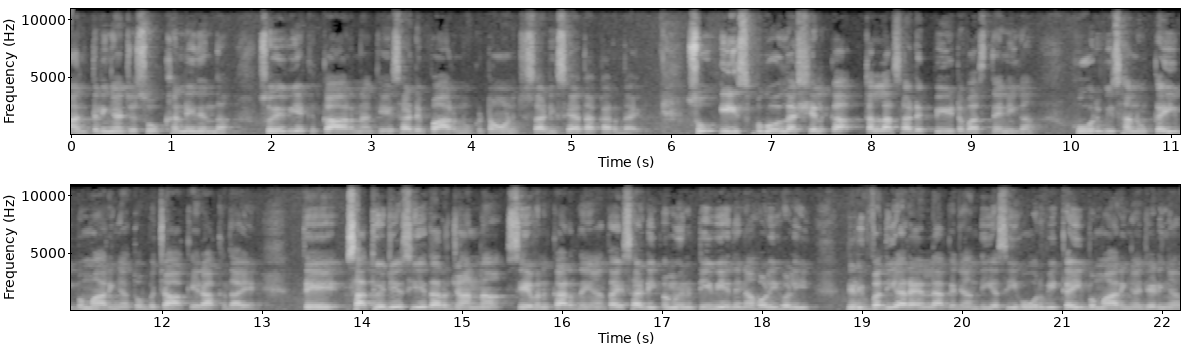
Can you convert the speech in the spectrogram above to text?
ਅੰਤੜੀਆਂ 'ਚ ਸੋਖਣ ਨਹੀਂ ਦਿੰਦਾ। ਸੋ ਇਹ ਵੀ ਇੱਕ ਕਾਰਨ ਆ ਕਿ ਇਹ ਸਾਡੇ ਭਾਰ ਨੂੰ ਘਟਾਉਣ 'ਚ ਸਾਡੀ ਸਹਾਇਤਾ ਕਰਦਾ ਹੈ। ਸੋ ਇਸ ਭੂਗੋਲ ਦਾ ਛਿਲਕਾ ਕੱਲਾ ਸਾਡੇ ਪੇਟ ਵਾਸਤੇ ਨਹੀਂਗਾ ਹੋਰ ਵੀ ਸਾਨੂੰ ਕਈ ਬਿਮਾਰੀਆਂ ਤੋਂ ਬਚਾ ਕੇ ਰੱਖਦਾ ਹੈ ਤੇ ਸਾਥੀਓ, ਜੇ ਅਸੀਂ ਇਹਦਾ ਰੋਜ਼ਾਨਾ ਸੇਵਨ ਕਰਦੇ ਹਾਂ, ਤਾਂ ਇਹ ਸਾਡੀ ਇਮਿਊਨਿਟੀ ਵੀ ਇਹਦੇ ਨਾਲ ਹੌਲੀ-ਹੌਲੀ ਜਿਹੜੀ ਵਧੀਆ ਰਹਿਣ ਲੱਗ ਜਾਂਦੀ ਅਸੀਂ ਹੋਰ ਵੀ ਕਈ ਬਿਮਾਰੀਆਂ ਜਿਹੜੀਆਂ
